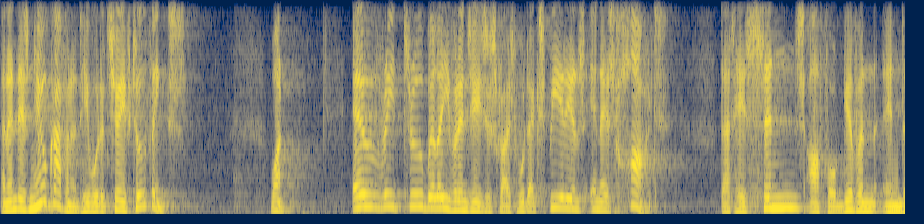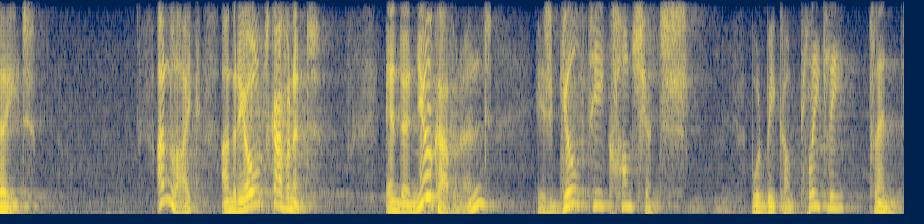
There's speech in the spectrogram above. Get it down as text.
And in this new covenant, he would achieve two things. One, every true believer in Jesus Christ would experience in his heart that his sins are forgiven indeed. Unlike under the old covenant, in the new covenant, his guilty conscience would be completely cleansed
